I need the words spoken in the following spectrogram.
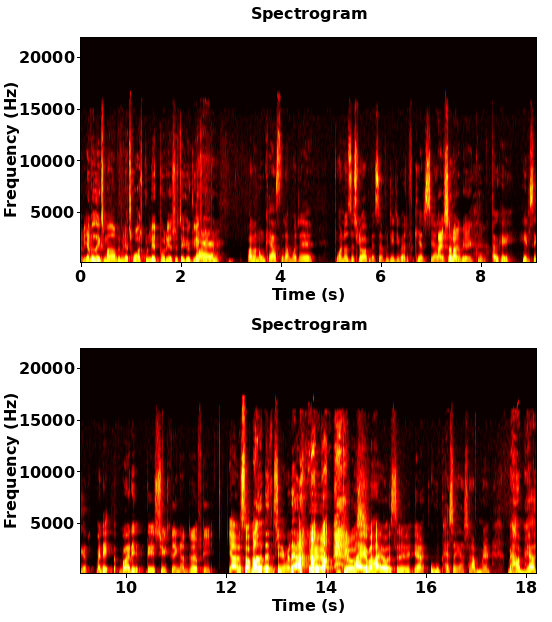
øh. jeg ved ikke så meget om det, men jeg tror sgu lidt på det. Jeg synes, det er hyggeligt Ja, at tro på. Var der nogle kærester, der måtte, øh, du var nødt til at slå op med så, fordi de var det forkerte stjerne? Nej, så langt vil jeg ikke gå. Okay, helt sikkert. Men det, var det, det er sygt grineren, det der, fordi jeg er så meget af den type der. Ja, ja, det er også... Ej, hvor har jeg også, øh, ja, uh, passer jeg sammen med, med ham her?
